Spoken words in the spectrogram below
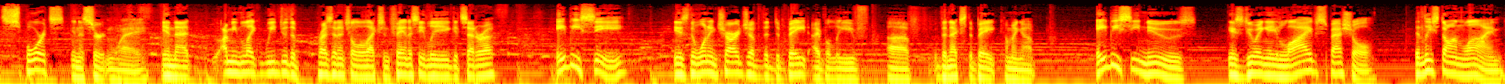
sports in a certain way. In that, I mean, like we do the presidential election fantasy league, etc. ABC is the one in charge of the debate, I believe, uh, the next debate coming up. ABC News is doing a live special, at least online,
